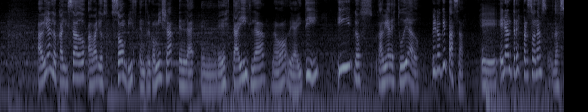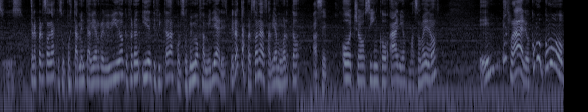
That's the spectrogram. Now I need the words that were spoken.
habían localizado a varios zombies, entre comillas, en, la, en esta isla ¿no? de Haití y los habían estudiado. Pero ¿qué pasa? Eh, eran tres personas, las tres personas que supuestamente habían revivido, que fueron identificadas por sus mismos familiares. Pero estas personas habían muerto hace 8, 5 años más o menos. Eh, es raro, ¿cómo, cómo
